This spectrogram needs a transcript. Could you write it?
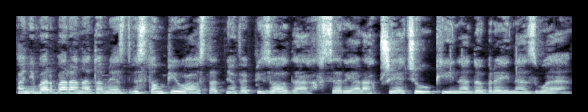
Pani Barbara natomiast wystąpiła ostatnio w epizodach w serialach Przyjaciółki na dobre i na złe.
